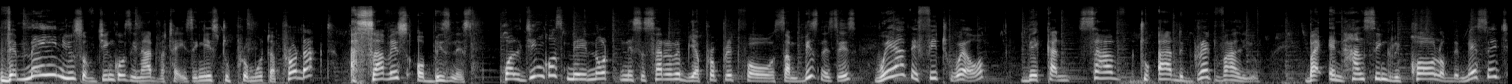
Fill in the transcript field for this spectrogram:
The main use of jingles in advertising is to promote a product, a service, or business. While jingles may not necessarily be appropriate for some businesses, where they fit well, they can serve to add great value by enhancing recall of the message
